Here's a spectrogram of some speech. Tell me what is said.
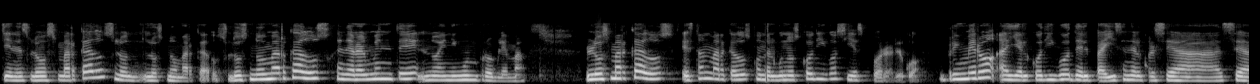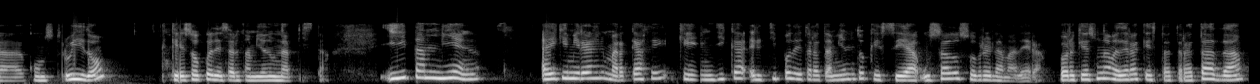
tienes los marcados, los no marcados. Los no marcados generalmente no hay ningún problema. Los marcados están marcados con algunos códigos y es por algo. Primero hay el código del país en el cual se ha, construido, que eso puede ser también una pista. Y también hay que mirar el marcaje que indica el tipo de tratamiento que se ha usado sobre la madera, porque es una madera que está tratada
